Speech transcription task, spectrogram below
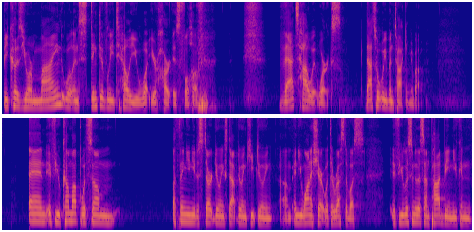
Because your mind will instinctively tell you what your heart is full of. That's how it works. That's what we've been talking about. And if you come up with some a thing you need to start doing, stop doing, keep doing, um, and you want to share it with the rest of us, if you listen to this on Podbean, you can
